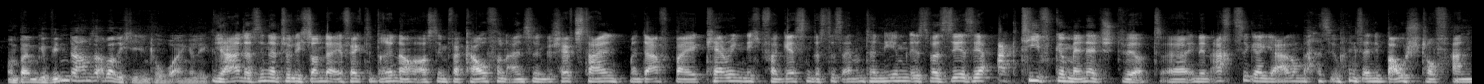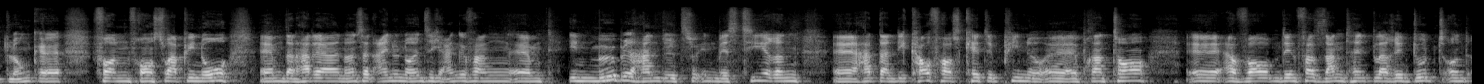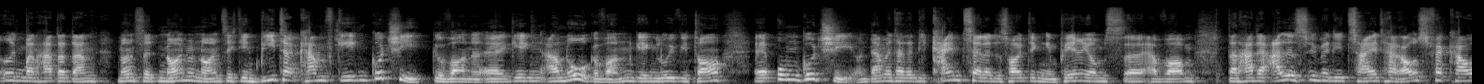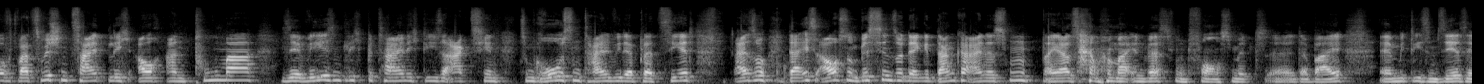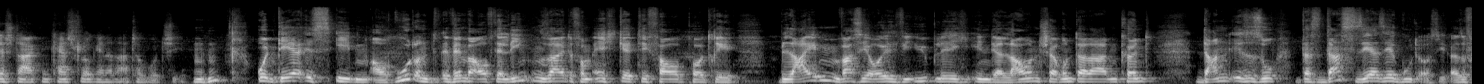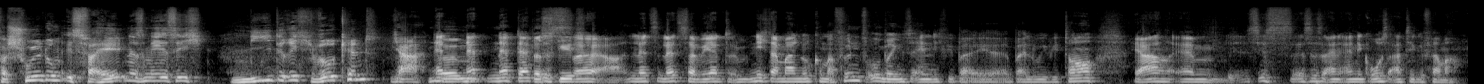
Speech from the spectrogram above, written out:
und beim Gewinn, da haben sie aber richtig den Turbo eingelegt. Ja, da sind natürlich Sondereffekte drin, auch aus dem Verkauf von einzelnen Geschäftsteilen. Man darf bei Caring nicht vergessen, dass das ein Unternehmen ist, was sehr, sehr aktiv gemanagt wird. Äh, in den 80er Jahren war es übrigens eine Baustoffhandlung äh, von François Pinault. Ähm, dann hat er 1991 angefangen, ähm, in Möbelhandel zu investieren, äh, hat dann die Kaufhauskette Pinot, Printemps äh, erworben, den Versandhändler Redoute und irgendwann hat er dann 1999 den Bieterkampf gegen Gucci gewonnen, äh, gegen Arnaud gewonnen, gegen Louis Vuitton, äh, um Gucci und damit hat er die Keimzelle des heutigen Imperiums äh, erworben. Dann hat er alles über die Zeit herausverkauft, war zwischenzeitlich auch an Puma sehr wesentlich beteiligt, diese Aktien zum großen Teil wieder platziert. Also da ist auch so ein bisschen so der Gedanke eines, hm, naja, sagen wir mal, Investmentfonds mit äh, dabei, äh, mit diesem sehr, sehr starken Cashflow-Generator Gucci. Mhm. Und der ist eben auch gut. Und wenn wir auf der linken Seite vom Echtgeld TV-Porträt bleiben, was ihr euch wie üblich in der Lounge herunterladen könnt, dann ist es so, dass das sehr, sehr gut aussieht. Also Verschuldung ist verhältnismäßig niedrig wirkend. Ja, Net, ähm, Net, Net Debt das ist geht. Äh, letz, letzter Wert nicht einmal 0,5, übrigens ähnlich wie bei, äh, bei Louis Vuitton. Ja, ähm, es ist, es ist eine, eine großartige Firma.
